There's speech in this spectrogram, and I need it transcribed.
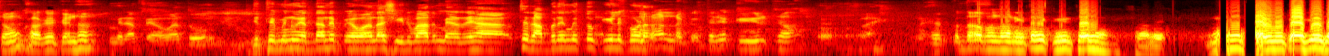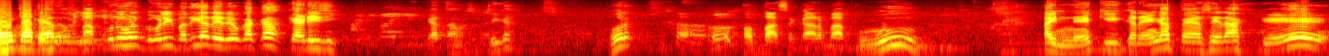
ਸੌਂ ਖਾ ਕੇ ਕਹਿੰਦਾ ਮੇਰਾ ਪਿਓ ਆ ਤੂੰ ਜਿੱਥੇ ਮੈਨੂੰ ਇਦਾਂ ਦੇ ਪਿਓਾਂ ਦਾ ਆਸ਼ੀਰਵਾਦ ਮਿਲ ਰਿਹਾ ਉੱਥੇ ਰੱਬ ਨੇ ਮੇਰੇ ਤੋਂ ਕੀ ਲੁਕਾਉਣਾ? ਪਤਾ ਲੱਗ ਤੇਰੇ ਕੀਲ ਚਾ ਇੱਕ ਦਾ ਬੰਦਾ ਨਹੀਂ ਤੇ ਕੀਲ ਸਾਲੇ ਮੈਂ ਤਾਈ ਨੂੰ ਕਹਿ ਕੇ ਜਾਈ ਚਾਚਾ। ਕਹਿ ਬਾਪੂ ਨੂੰ ਹੁਣ ਗੋਲੀ ਵਧੀਆ ਦੇ ਦਿਓ ਕਾਕਾ ਕੈਡੀ ਜੀ। ਕਹਤਾ ਬਸ ਠੀਕ ਆ? ਹੋਰ? ਉਹ ਬਸ ਕਰ ਬਾਪੂ। ਐਨੇ ਕੀ ਕਰੇਗਾ ਪੈਸੇ ਰੱਖ ਕੇ?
